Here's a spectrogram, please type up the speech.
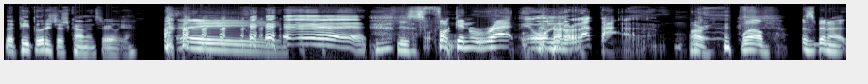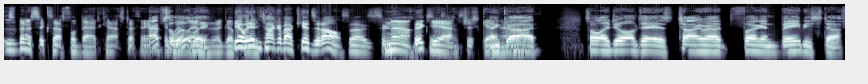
the Pete Buttigieg comments earlier. Hey, this fucking rat. Un rata. All right. Well, this has been a this has been a successful Dadcast. I think. I think we Absolutely. landed a good Yeah, we didn't talk about kids at all, so it's a No. big Yeah, just getting. Thank out God. That's all I do all day is talk about fucking baby stuff.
